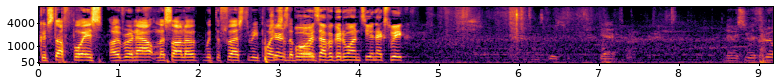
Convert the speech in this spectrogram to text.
Good stuff, boys. Over and out. Masala with the first three points Cheers, on the board. boys. Have a good one. See you next week. Yeah. Lewis, you were thrilled.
